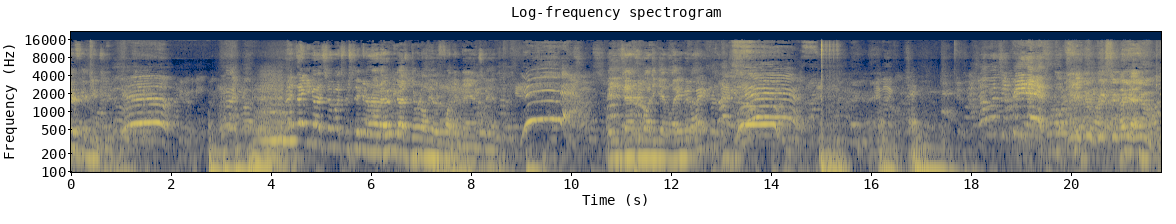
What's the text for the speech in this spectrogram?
here if you're YouTube. And thank you guys so much for sticking around. I hope you guys enjoyed all the other fucking bands, man. Is everybody getting laid tonight? Okay.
